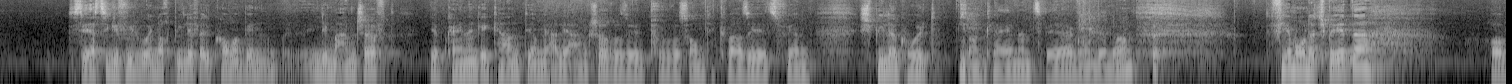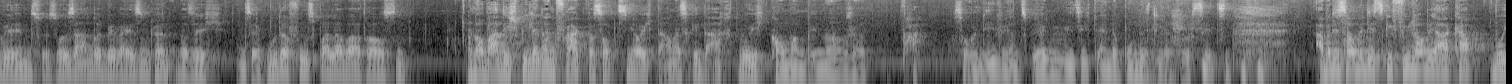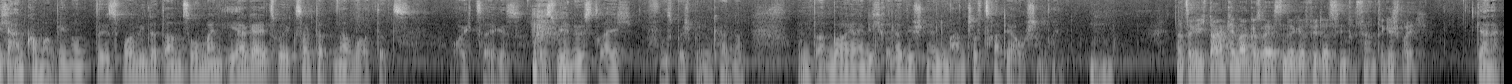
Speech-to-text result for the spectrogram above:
das erste Gefühl, wo ich nach Bielefeld gekommen bin, in die Mannschaft, ich habe keinen gekannt, die haben mir alle angeschaut, was, was haben die quasi jetzt für einen Spieler geholt, so einen kleinen Zwerg und und und. Vier Monate später habe ich ihm sowieso das andere beweisen können, dass ich ein sehr guter Fußballer war draußen. Und da waren die Spieler dann gefragt, was habt ihr euch damals gedacht, wo ich gekommen bin? Und dann haben sie gesagt, was sollen die für einen Zwerg, wie will sich der in der Bundesliga durchsetzen? Aber das habe ich, das Gefühl habe ich auch gehabt, wo ich angekommen bin. Und das war wieder dann so mein Ehrgeiz, wo ich gesagt habe, na wartet, euch zeige es, dass wir in Österreich Fußball spielen können. Und dann war ich eigentlich relativ schnell im Mannschaftsrat ja auch schon drin. Mhm. Dann sage ich danke, Markus Weißenberger, für das interessante Gespräch. Gerne.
